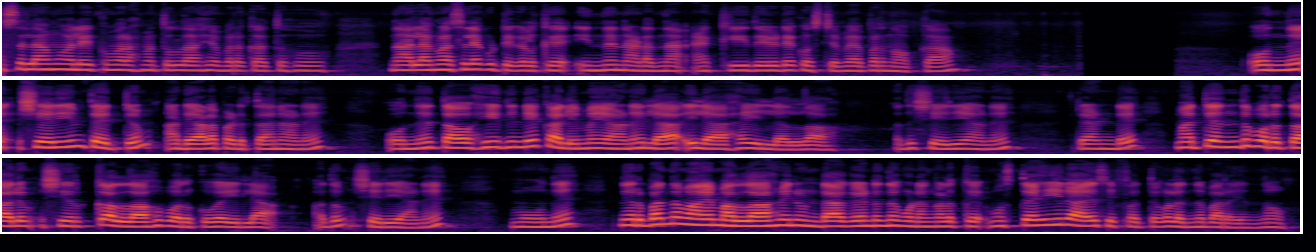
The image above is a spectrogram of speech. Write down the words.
അസ്സലാമു അലൈക്കും വറഹമത്തല്ലാഹി വബർക്കാത്തുഹു നാലാം ക്ലാസ്സിലെ കുട്ടികൾക്ക് ഇന്ന് നടന്ന അക്കീദയുടെ ക്വസ്റ്റ്യൻ പേപ്പർ നോക്കാം. ഒന്ന് ശരിയും തെറ്റും അടയാളപ്പെടുത്താനാണ്. ഒന്ന് തൗഹീദിന്റെ കലിമയാണ് ല ഇലാഹ ഇല്ലല്ലാ അത് ശരിയാണ്. രണ്ട് മറ്റെന്ത് പുറത്താലും ഷിർക്ക് അള്ളാഹു പൊറുക്കുകയില്ല. അതും ശരിയാണ്. മൂന്ന് നിർബന്ധമായും അള്ളാഹുവിന് ഉണ്ടാകേണ്ടുന്ന ഗുണങ്ങൾക്ക് മുസ്തഹീലായ സിഫത്തുകൾ എന്ന് പറയുന്നു.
